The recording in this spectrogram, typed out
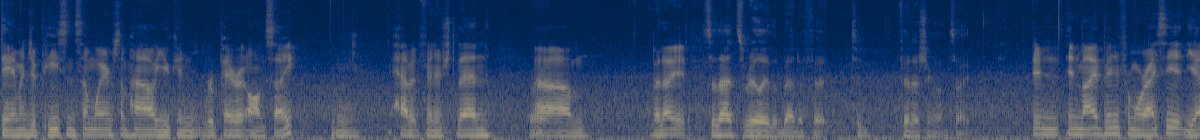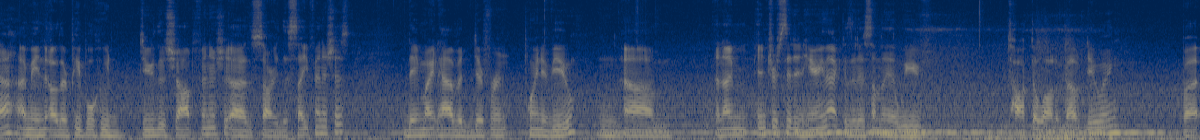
damage a piece in some way or somehow, you can repair it on site, have it finished then. Right. Um, but I, so that's really the benefit to finishing on site. in in my opinion, from where I see it, yeah. I mean, other people who do the shop finish, uh, sorry, the site finishes, they might have a different point of view, um, and I'm interested in hearing that because it is something that we've talked a lot about doing, but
